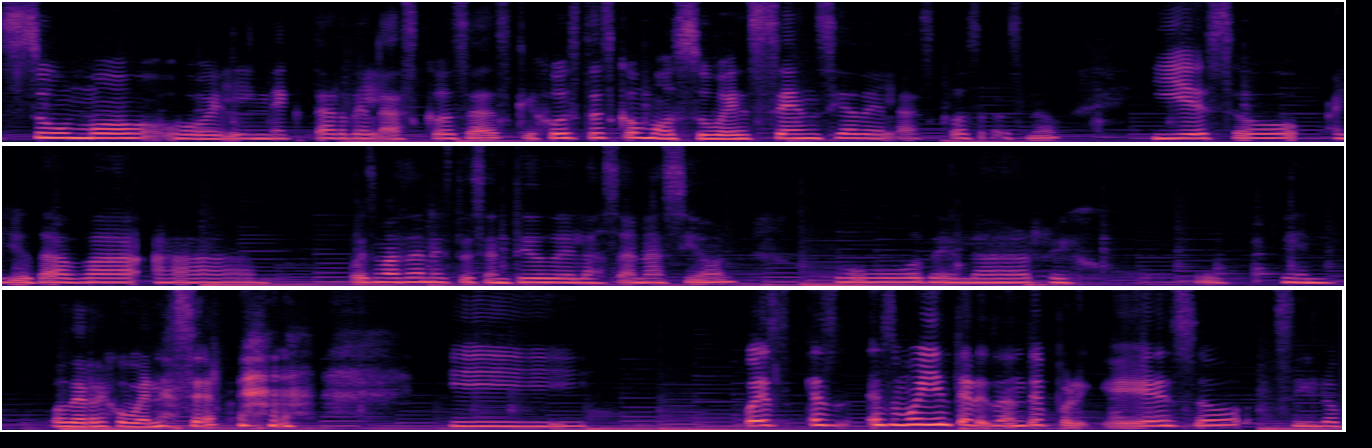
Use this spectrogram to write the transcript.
zumo o el néctar de las cosas, que justo es como su esencia de las cosas, ¿no? Y eso ayudaba a, pues más en este sentido de la sanación o de la rejuven, o de rejuvenecer. Y pues es, muy interesante porque eso, si lo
